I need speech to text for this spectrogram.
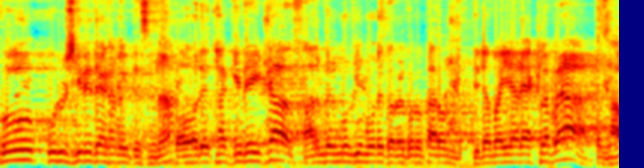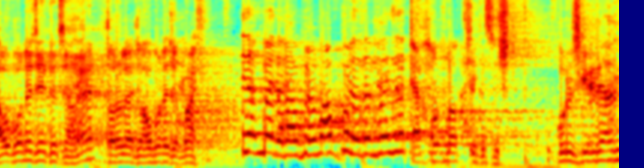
খুব পুরুষগিরি দেখানো হইতেছে না। শহরে থাকি দেখা ফার্মের মুরগি মনে করার কোনো কারণ দিদা ভাইয়ার একলা ভাইয়া ঝাউ বনে যেতে চায় হ্যাঁ? তোরা ঝাউ বনে যাব ভাই। এখন মাপ শিখেছিস পুরুষগিরি দেখাবি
